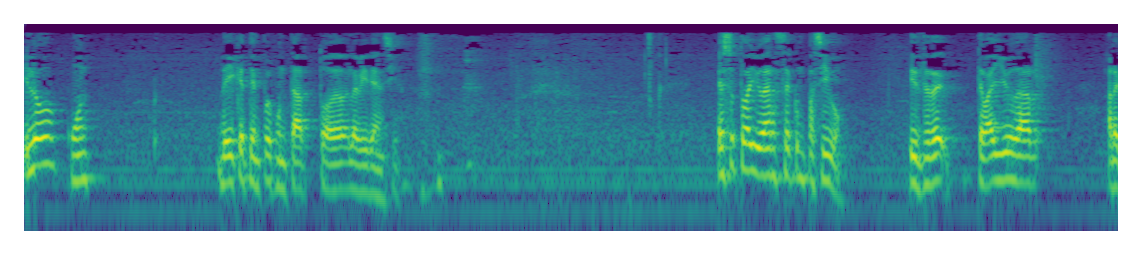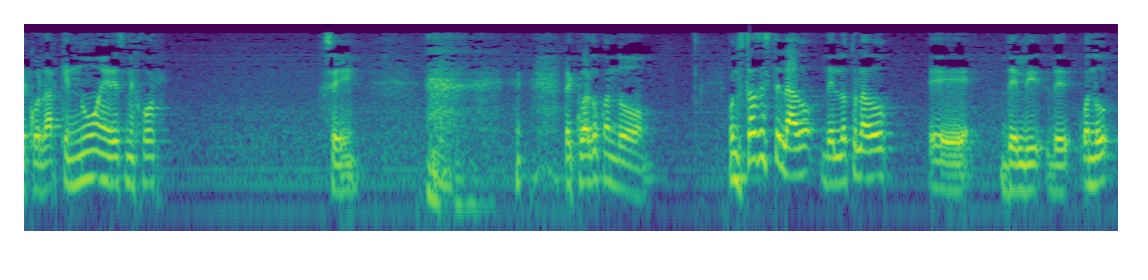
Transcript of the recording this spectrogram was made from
y luego dedica tiempo a juntar toda la evidencia. Eso te va a ayudar a ser compasivo y te, te va a ayudar a recordar que no eres mejor. Sí. Recuerdo cuando, cuando estás de este lado, del otro lado, eh, del- de- cuando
